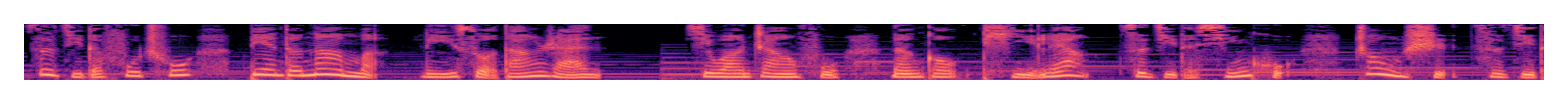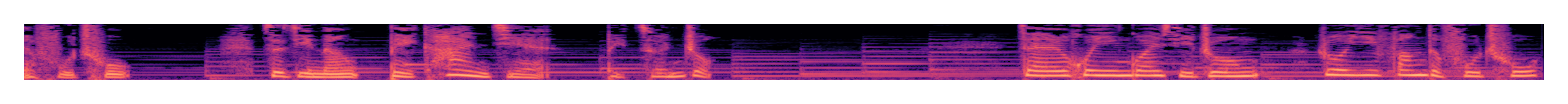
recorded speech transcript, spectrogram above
自己的付出变得那么理所当然。希望丈夫能够体谅自己的辛苦，重视自己的付出，自己能被看见、被尊重。在婚姻关系中，若一方的付出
